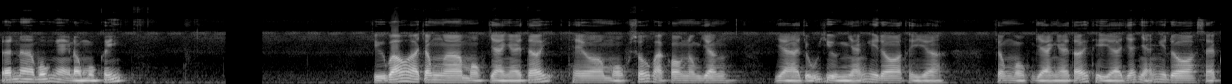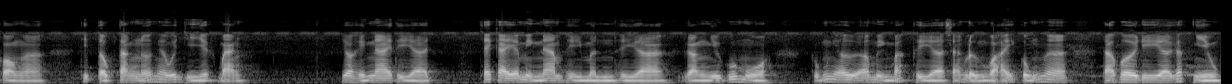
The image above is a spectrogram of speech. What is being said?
đến 4.000 đồng một ký. Dự báo trong một vài ngày tới theo một số bà con nông dân và chủ vườn nhãn y đo thì trong một vài ngày tới thì giá nhãn y đo sẽ còn tiếp tục tăng nữa nghe quý vị và các bạn. Do hiện nay thì trái cây ở miền Nam thì mình thì gần như cuối mùa cũng như ở miền Bắc thì à, sản lượng vải cũng à, đã vơi đi à, rất nhiều.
